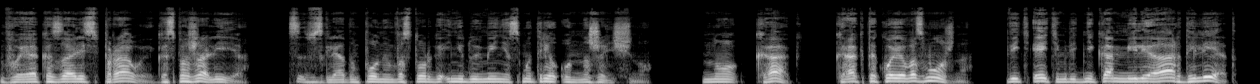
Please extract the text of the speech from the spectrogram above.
«Вы оказались правы, госпожа Лия!» С взглядом полным восторга и недоумения смотрел он на женщину. «Но как? Как такое возможно? Ведь этим ледникам миллиарды лет!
